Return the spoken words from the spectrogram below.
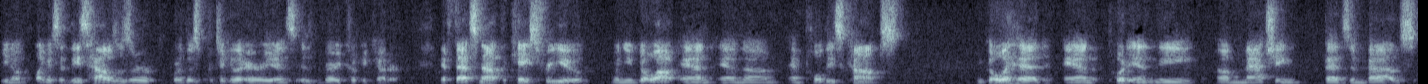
You know, like I said, these houses are where this particular area is is very cookie cutter. If that's not the case for you, when you go out and and um, and pull these comps, go ahead and put in the um, matching beds and baths.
